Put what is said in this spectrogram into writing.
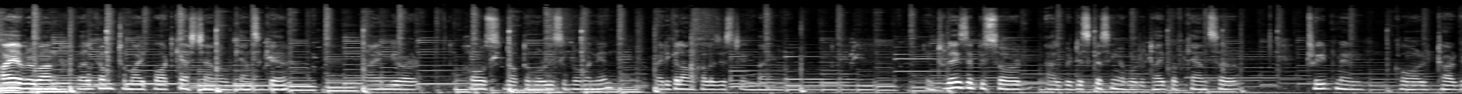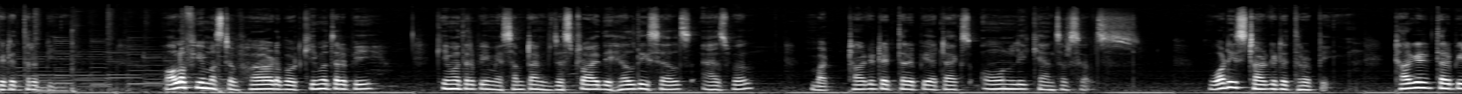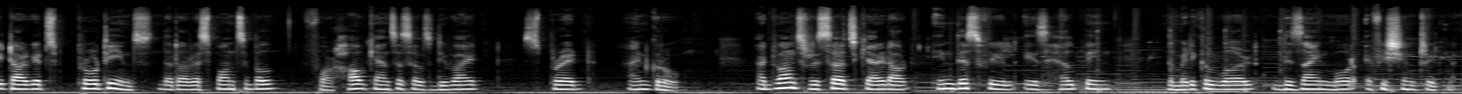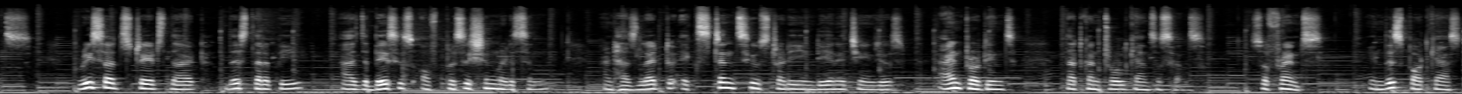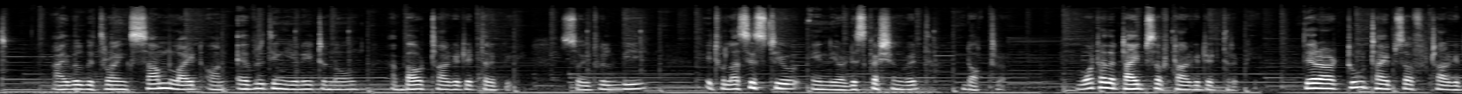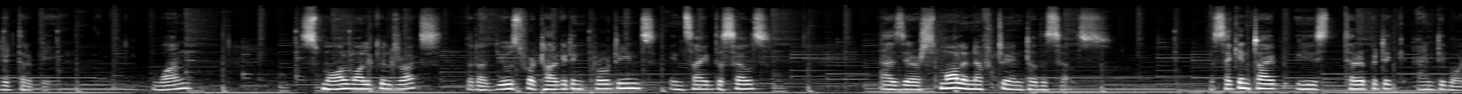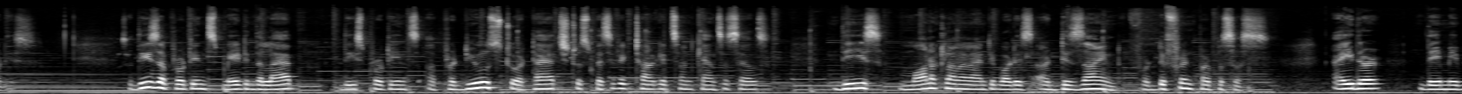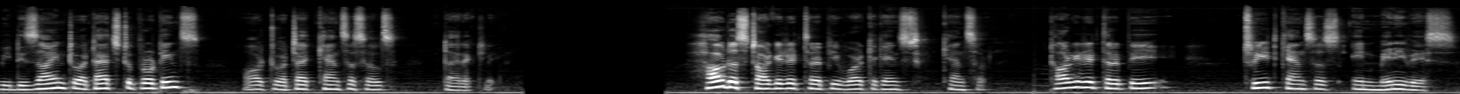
Hi everyone, welcome to my podcast channel Cancer Care. I am your host Dr. Murali Subramanian, medical oncologist in Bangalore. In today's episode, I'll be discussing about a type of cancer treatment called targeted therapy. All of you must have heard about chemotherapy. Chemotherapy may sometimes destroy the healthy cells as well, but targeted therapy attacks only cancer cells. What is targeted therapy? Targeted therapy targets proteins that are responsible for how cancer cells divide, spread, and grow. Advanced research carried out in this field is helping the medical world design more efficient treatments. Research states that this therapy as the basis of precision medicine and has led to extensive study in DNA changes and proteins that control cancer cells. So friends, in this podcast, I will be throwing some light on everything you need to know about targeted therapy. So it will be it will assist you in your discussion with doctor. What are the types of targeted therapy? There are two types of targeted therapy. One, small molecule drugs that are used for targeting proteins inside the cells as they are small enough to enter the cells. The second type is therapeutic antibodies. So these are proteins made in the lab. These proteins are produced to attach to specific targets on cancer cells. These monoclonal antibodies are designed for different purposes. Either they may be designed to attach to proteins or to attack cancer cells directly. How does targeted therapy work against cancer? Targeted therapy treat cancers in many ways.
